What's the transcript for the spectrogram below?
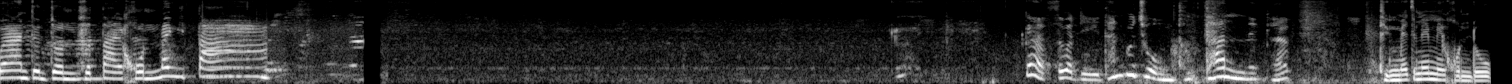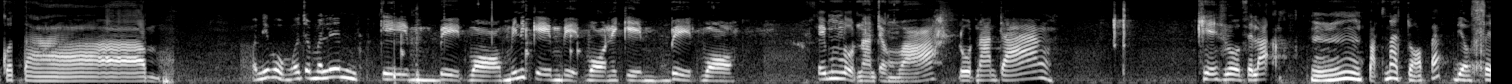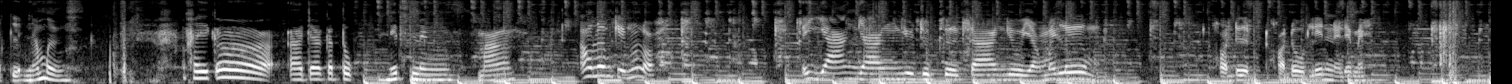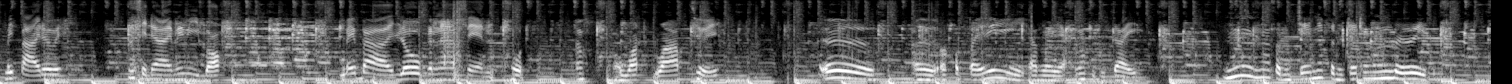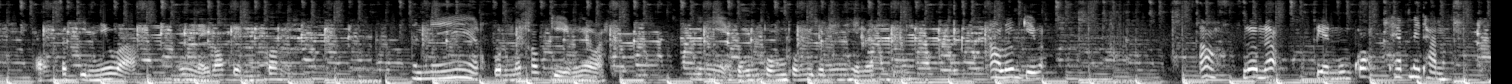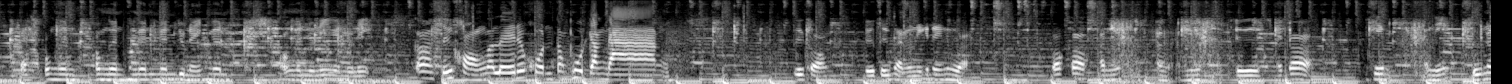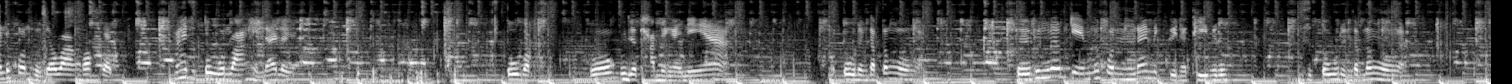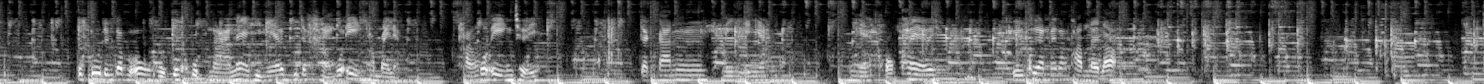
บ้านจนๆสไตล์คนไม่มีตังก็สวัสดีท่านผู้ชมทุกท่านนะครับ ถึงแม้จะไม่มีคนดูก็ตาม วันนี้ผมก็จะมาเล่นเกมเบดวอลมินิเกมเบดวอลในเกมเบดวอลเฮ้ยมึงโหลดนานจังวะ โหลดนานจัง เคสโหลดเสร็จละ อืม ปัดหน้าจอแป๊บเดียวเสร็จเลยนะมึงโอเคก็อาจจะกระตุกนิดนึงมั้ง เอาเริ่มเกมแล้วเหรอไอ้ยยังยังอยู่จุดเกิดกลางอยู่ยังไม่เริ่ม ขอเดินขอโดดเล่นหน่อยได้ไหม ไม่ตายด้วยเวยไม่เสียดายไม่มีบล็อกบายบายโลกกันหน้าแสนหดเอาวัดวาร์ปเฉย เออ เออ เอาเข้าไปอะไรอะน่าสนใจ อืมน่าสนใจน่าสนใจทั้งนั้นเลยขอ๋อสกินนี่ว่าอืมไหนลองเปลี่ยนมันกล้องอันนี้คนไม่เข้าเกมไงวะนี่ผมผมผมอยู่ตรงนี้เห็นไหมอ้าวเริ่มเกมอ้าวเริ่มแล้ว เปลี่ยนมุมกล้องแทบไม่ทันไปเอาเงินเอาเงินเงินเงินอยู่ไหนเงิน เอาเงินอยู่นี่เงินอยู่นี่ก็ซื้อของกันเลยทุกคนต้องพูดดังๆ ซื้อของเออซื้อผ่านตรงนี้ก็ได้นี่หว่า ก็ก็อันนี้อะอันนี้เออแล้วก็เทมอันนี้ดูนะทุกคนผมจะวางบล็อกแบบไม่ให้ศัตรูมันวางเห็นได้เลยศัตรูแบบโอ้กูจะทำยังไงเนี่ยศัตรูถึงกับต้องงงอะคือเพิ่งเริ่มเกมทุกคนได้ไม่กี่นาทีไม่รู้ศัตรูถึงกับต้องงงอะศัตรูถึงกับโอ้โหกูขุดนานแน่ทีเนี้ยแล้วกูจะขังตัวเองทำไมเนี่ยขังตัวเองเฉย จากการนี่ไง นี่ไงของแท้เว้ยคือเพื่อนไม่ต้องทำอะไรแล้ว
